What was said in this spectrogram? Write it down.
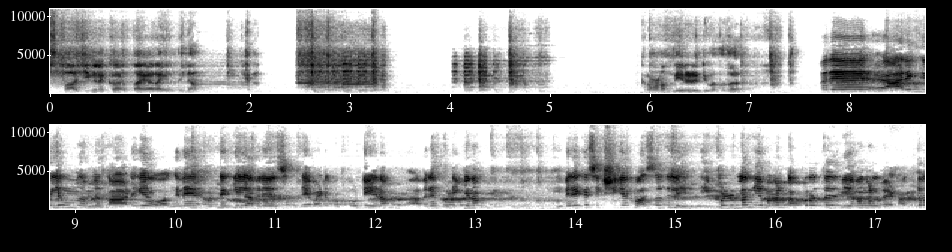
സ്പാ ജീവനക്കാർ തയ്യാറായിരുന്നില്ല ആക്രമണം നേരിടേണ്ടി വന്നത് അവരെ ആരെങ്കിലും നമ്മൾ കാണുകയോ അങ്ങനെ ഉണ്ടെങ്കിൽ അവരെ ദയവായിട്ട് റിപ്പോർട്ട് ചെയ്യണം അവരെ പിടിക്കണം. ഇവരെയൊക്കെ ശിക്ഷിക്കാൻ വാസ്തവത്തിൽ ഇപ്പോഴുള്ള നിയമങ്ങൾക്ക് അപ്പുറത്ത് നിയമങ്ങൾ വേണം. അത്ര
